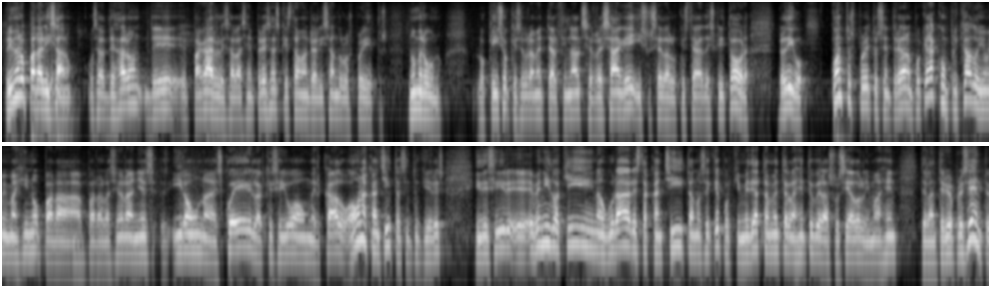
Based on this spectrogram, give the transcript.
Primero paralizaron, o sea, dejaron de pagarles a las empresas que estaban realizando los proyectos, número uno. Lo que hizo que seguramente al final se rezague y suceda lo que usted ha descrito ahora. Pero digo, ¿cuántos proyectos se entregaron? Porque era complicado, yo me imagino, para, para la señora Áñez ir a una escuela, qué sé yo, a un mercado, a una canchita si tú quieres, y decir, eh, he venido aquí a inaugurar esta canchita, no sé qué, porque inmediatamente la gente hubiera asociado la imagen del anterior presidente,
